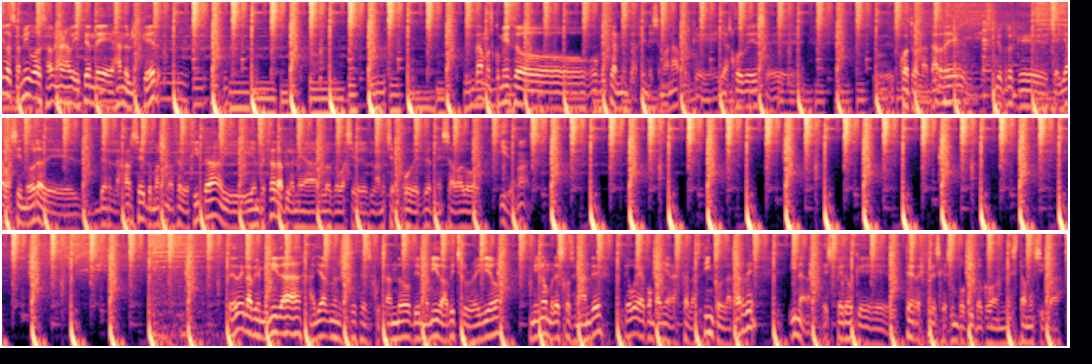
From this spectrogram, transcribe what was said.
Bienvenidos amigos a una nueva edición de Handle Care. Damos comienzo oficialmente al fin de semana porque ya es jueves, 4 eh, de la tarde. Yo creo que, ya va siendo hora de, relajarse, tomarse una cervecita y empezar a planear lo que va a ser la noche del jueves, viernes, sábado y demás. Te doy la bienvenida allá donde nos estés escuchando. Bienvenido a Beach Radio. Mi nombre es José Nández. Te voy a acompañar hasta las 5 de la tarde. Y nada, espero que te refresques un poquito con esta música.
